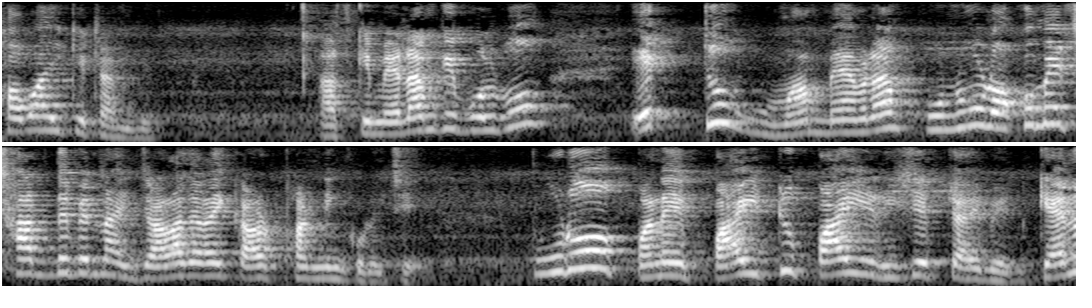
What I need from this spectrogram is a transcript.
সবাইকে টানবে। আজকে ম্যাডামকে বলব, একটু ম্যাডাম কোনো রকমের ছাড় দেবেন নাই, যারা যারা ক্রাউড ফান্ডিং করেছে। পুরো মানে পাই টু পাই হিসেব চাইবেন। কেন?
